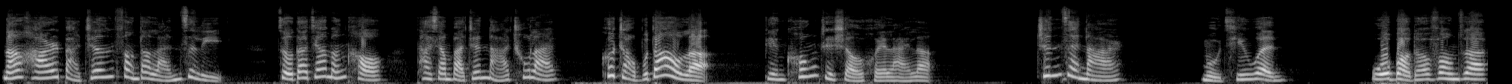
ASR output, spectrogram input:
男孩把针放到篮子里，走到家门口，他想把针拿出来，可找不到了，便空着手回来了。针在哪儿？母亲问。我把它放在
